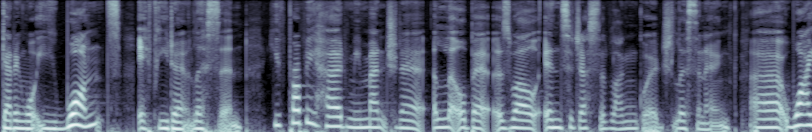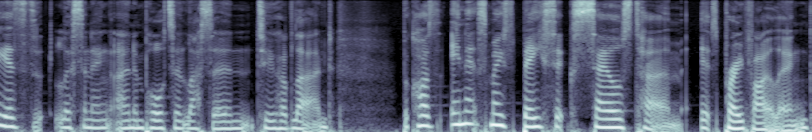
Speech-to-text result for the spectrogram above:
getting what you want if you don't listen. You've probably heard me mention it a little bit as well in suggestive language listening. Uh, why is listening an important lesson to have learned? Because in its most basic sales term, it's profiling.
